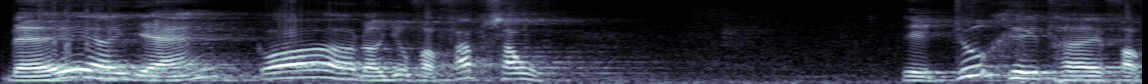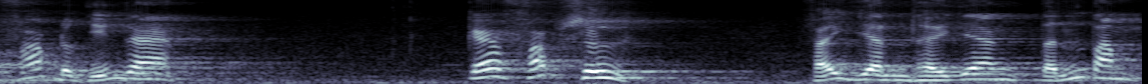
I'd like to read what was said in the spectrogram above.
để à, giảng có nội dung Phật pháp sâu thì trước khi thời Phật pháp được diễn ra các pháp sư phải dành thời gian tĩnh tâm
